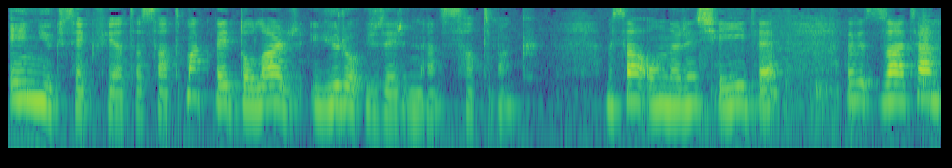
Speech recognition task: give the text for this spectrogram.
en yüksek fiyata satmak ve dolar, euro üzerinden satmak. Mesela onların şeyi de evet zaten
